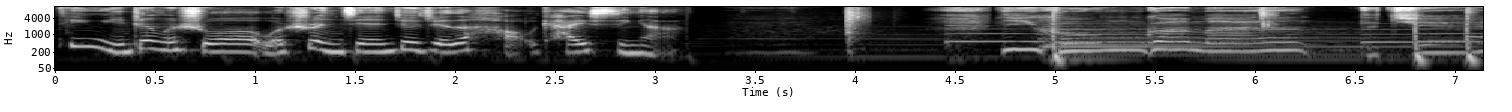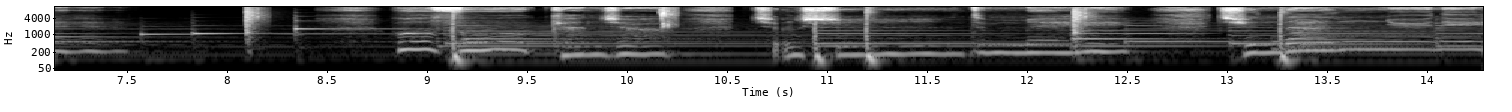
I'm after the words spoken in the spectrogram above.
听你这么说，我瞬间就觉得好开心啊！霓虹挂满的的街，我俯瞰着城市美，美。却难与你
